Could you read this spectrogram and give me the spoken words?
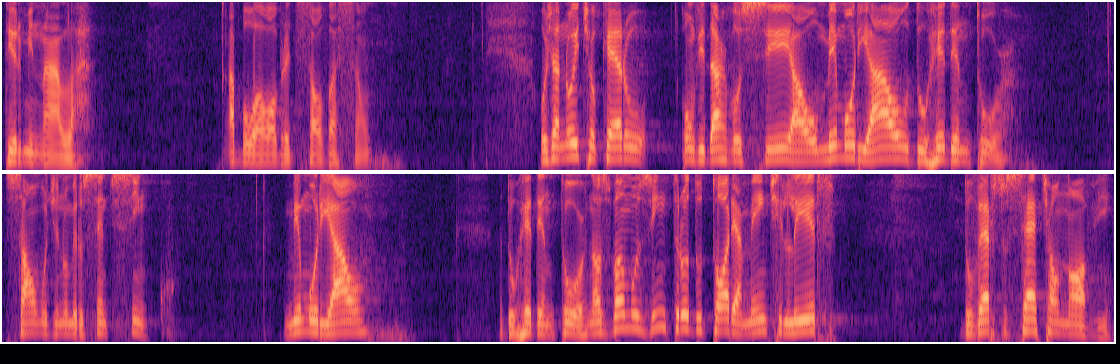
terminá-la a boa obra de salvação. Hoje à noite eu quero convidar você ao memorial do Redentor, Salmo de número 105. Memorial do Redentor. Nós vamos introdutoriamente ler do verso 7 ao 9.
